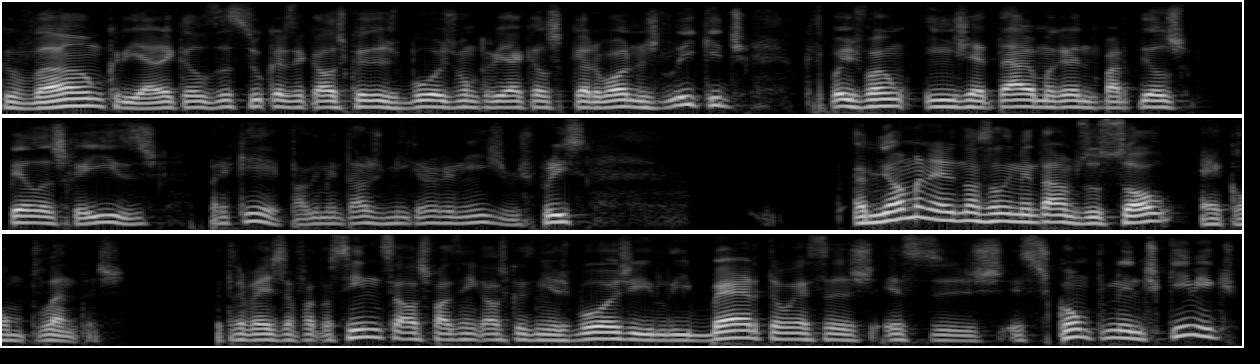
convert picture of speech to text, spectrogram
que vão criar aqueles açúcares, aquelas coisas boas, vão criar aqueles carbonos líquidos que depois vão injetar uma grande parte deles pelas raízes. Para quê? Para alimentar os micro-organismos. Por isso, a melhor maneira de nós alimentarmos o solo é com plantas. Através da fotossíntese, elas fazem aquelas coisinhas boas e libertam essas, esses, esses componentes químicos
